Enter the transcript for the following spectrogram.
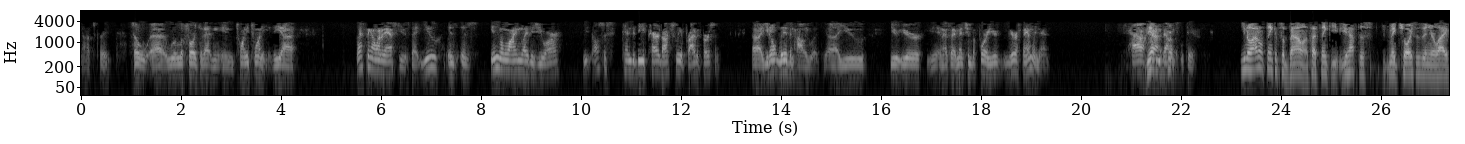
That's great. So uh, we'll look forward to that in, in 2020. The uh, last thing I wanted to ask you is that you is is in the limelight as you are. You also tend to be paradoxically a private person. Uh, you don't live in Hollywood. Uh, you you, you're, and as I mentioned before, you're you're a family man. How, yeah, how do you balance the two? You know, I don't think it's a balance. I think you you have to make choices in your life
